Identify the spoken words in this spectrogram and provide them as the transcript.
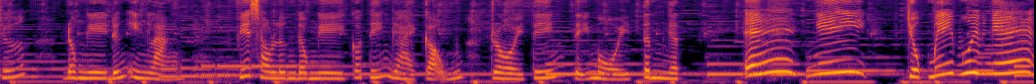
trước, Đông Nghi đứng yên lặng. Phía sau lưng Đông Nghi có tiếng gài cổng, rồi tiếng tỉ muội tinh nghịch. Ê, Nghi, chục mí vui nghe.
